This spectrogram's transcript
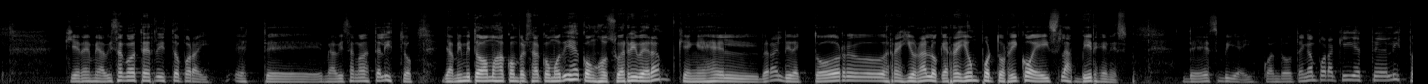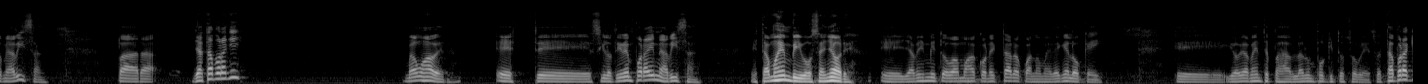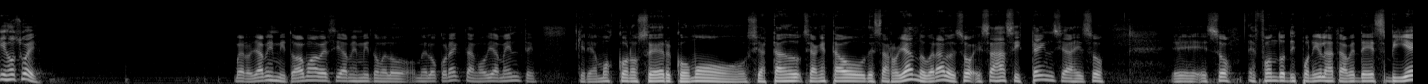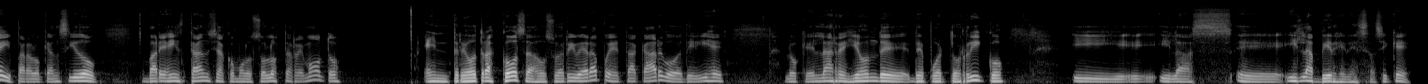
quienes me avisan cuando esté listo por ahí. Este, me avisan cuando esté listo. Ya mismito vamos a conversar, como dije, con Josué Rivera, quien es el, ¿verdad? el director regional, lo que es región Puerto Rico e Islas Vírgenes de SBA. Cuando tengan por aquí este listo, me avisan. Para. ¿Ya está por aquí? Vamos a ver. Este, si lo tienen por ahí, me avisan. Estamos en vivo, señores. Eh, ya mismito vamos a conectar cuando me den el ok. Eh, y obviamente pues hablar un poquito sobre eso. ¿Está por aquí Josué? Bueno, ya mismito, vamos a ver si ya mismito me lo, me lo conectan. Obviamente queríamos conocer cómo se, ha estado, se han estado desarrollando, ¿verdad? Eso, esas asistencias, eso, eh, esos fondos disponibles a través de SBA para lo que han sido varias instancias como lo son los terremotos, entre otras cosas. Josué Rivera pues está a cargo, dirige lo que es la región de, de Puerto Rico y, las eh, Islas Vírgenes. Así que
